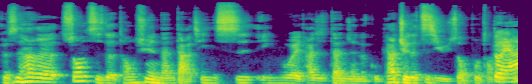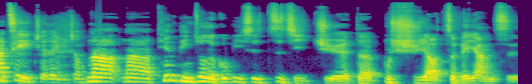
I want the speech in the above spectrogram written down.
可是他的双子的同性恋难打进，是因为他就是单纯的孤僻，他觉得自己与众不同。对他自己觉得与众不同。那那天秤座的孤僻是自己觉得不需要这个样子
